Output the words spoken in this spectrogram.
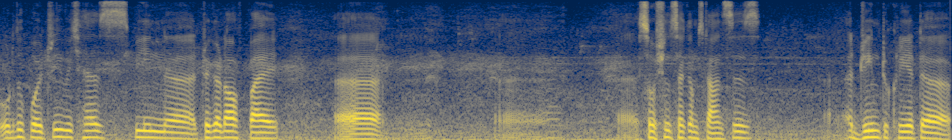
Urdu poetry which has been uh, triggered off by uh, social circumstances, a dream to create a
